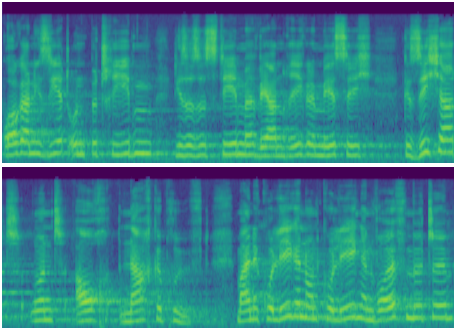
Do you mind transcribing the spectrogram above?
organisiert und betrieben. Diese Systeme werden regelmäßig gesichert und auch nachgeprüft. Meine Kolleginnen und Kollegen in Wolfenbüttel,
